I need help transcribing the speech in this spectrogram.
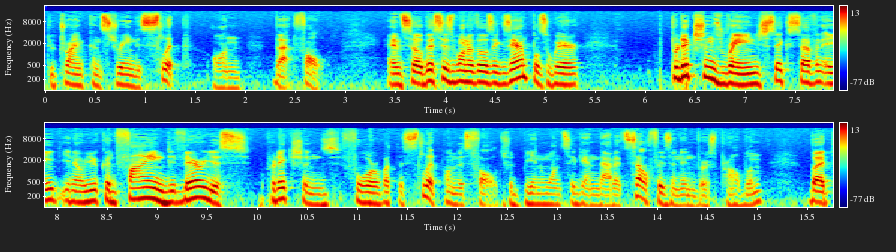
to try and constrain the slip on that fault. And so this is one of those examples where predictions range six, seven, eight. You know, you could find various predictions for what the slip on this fault should be, and once again, that itself is an inverse problem. But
